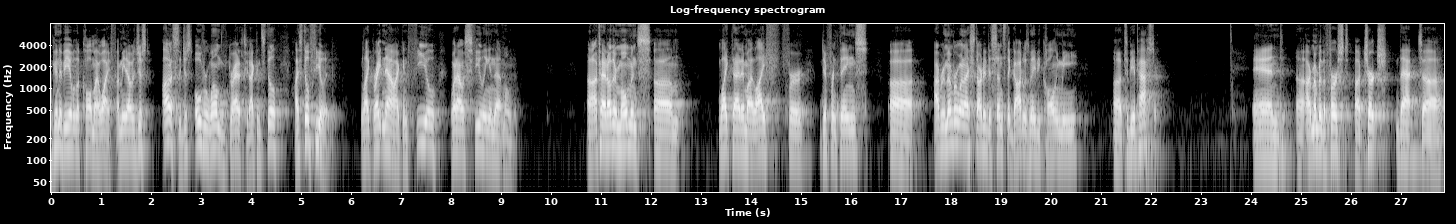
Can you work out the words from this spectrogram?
going to be able to call my wife. I mean, I was just honestly just overwhelmed with gratitude. I can still I still feel it. Like right now, I can feel what I was feeling in that moment. Uh, I've had other moments um, like that in my life for different things. Uh, I remember when I started to sense that God was maybe calling me uh, to be a pastor. And uh, I remember the first uh, church that uh,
